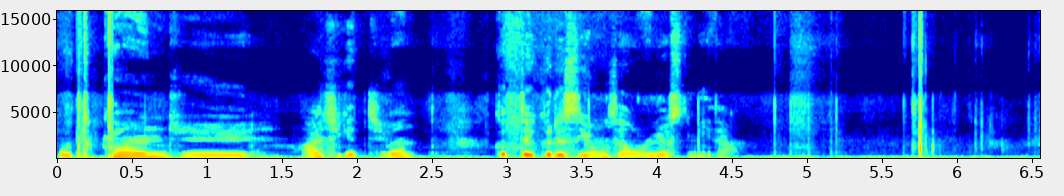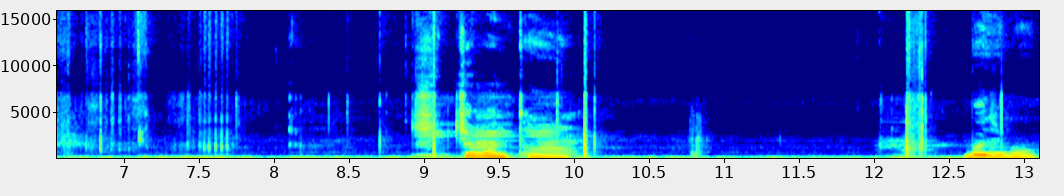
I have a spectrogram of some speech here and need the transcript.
어떻게 하는지 아시겠지만, 그때 그래서 영상 올렸습니다. 진짜 많다. 마지막.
